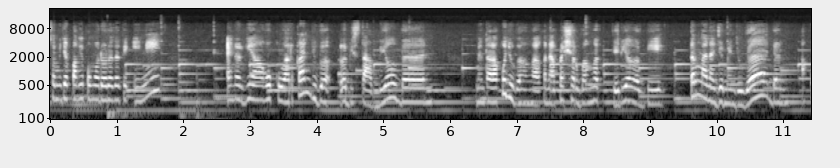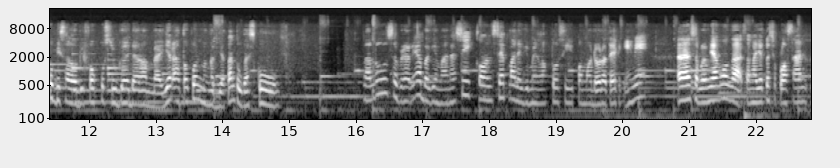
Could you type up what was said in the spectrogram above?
semenjak pakai Pomodoro Tetik ini energi yang aku keluarkan juga lebih stabil dan mental aku juga nggak kena pressure banget. Jadi lebih termanajemen juga dan aku bisa lebih fokus juga dalam belajar ataupun mengerjakan tugasku Lalu sebenarnya bagaimana sih konsep manajemen waktu si Pomodoro Teknik ini? Eh, sebelumnya aku nggak sengaja keceplosan,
